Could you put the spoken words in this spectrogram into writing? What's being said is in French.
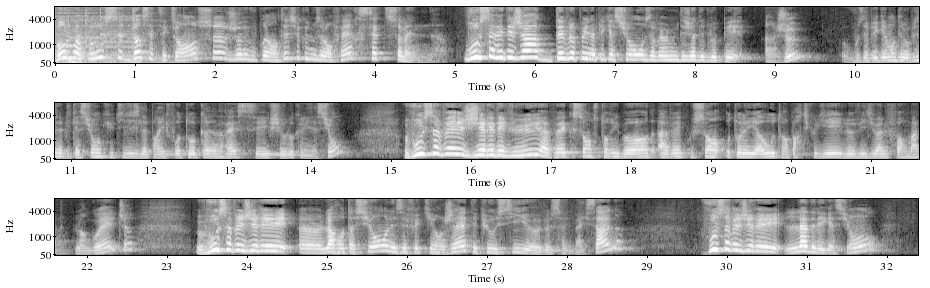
Bonjour à tous, dans cette séquence je vais vous présenter ce que nous allons faire cette semaine. Vous savez déjà développer une application, vous avez même déjà développé un jeu, vous avez également développé des applications qui utilisent l'appareil photo, carte et géolocalisation. Vous savez gérer des vues avec sans storyboard, avec ou sans auto layout en particulier le visual format language. Vous savez gérer euh, la rotation, les effets qui en jettent et puis aussi euh, le side by side. Vous savez gérer la délégation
